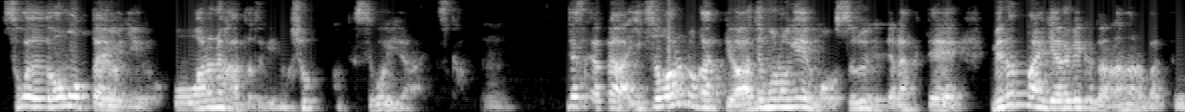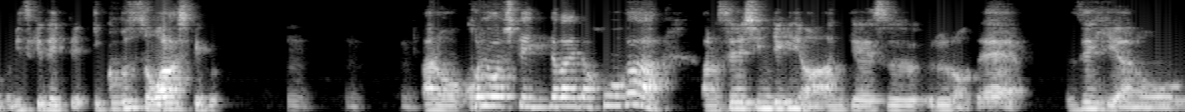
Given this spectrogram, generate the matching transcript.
そこで思ったように終わらなかった時のショックってすごいじゃないですか。うんですから、いつ終わるのかっていう当て物ゲームをするんじゃなくて、目の前でやるべきことは何なのかってことを見つけていって、一個ずつ終わらせていく。うんうんうんあの、これをしていただいた方が、あの、精神的には安定するので、ぜひ、あの、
